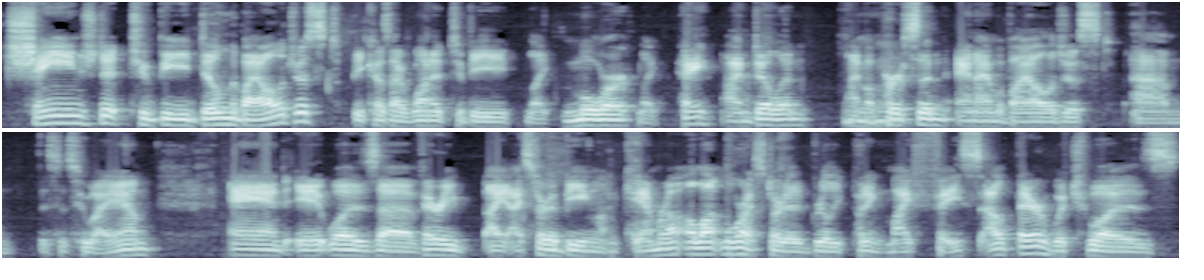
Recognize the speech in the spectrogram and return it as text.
changed it to be dillon the biologist because i wanted to be like more like hey i'm dillon. I'm mm-hmm. a person and i'm a biologist. Um, this is who i am and it was uh, very I, I, started being on camera a lot more. I started really putting my face out there which was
